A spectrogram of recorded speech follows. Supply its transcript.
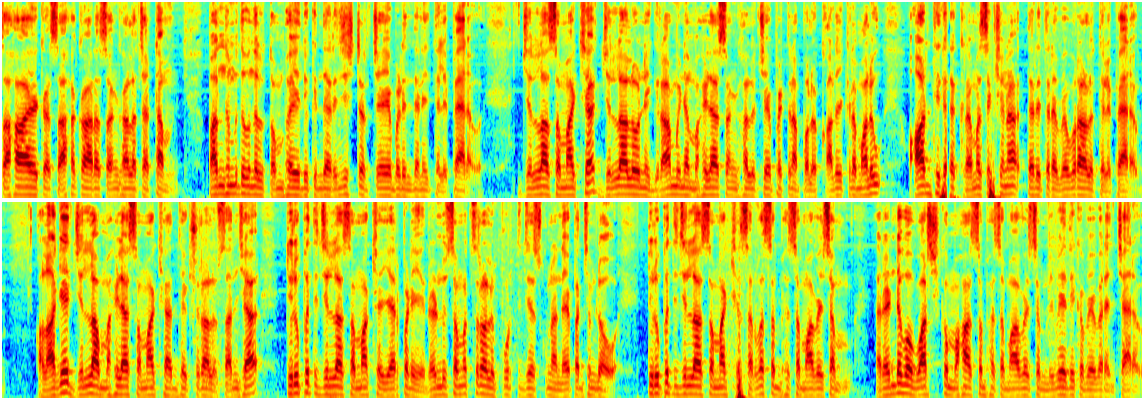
సహాయక సహకార సంఘాల చట్టం పంతొమ్మిది వందల తొంభై ఐదు కింద రిజిస్టర్ చేయబడిందని తెలిపారు. జిల్లా సమాఖ్య జిల్లాలోని గ్రామీణ మహిళా సంఘాలు చేపట్టిన పలు కార్యక్రమాలు ఆర్థిక క్రమశిక్షణ తదితర వివరాలు తెలిపారు. అలాగే జిల్లా మహిళా సమాఖ్య అధ్యక్షురాలు సంధ్య తిరుపతి జిల్లా సమాఖ్య ఏర్పడి రెండు సంవత్సరాలు పూర్తి చేసుకున్న నేపథ్యంలో తిరుపతి జిల్లా సమాఖ్య సర్వసభ్య సమావేశం రెండవ వార్షిక మహాసభ సమావేశం నివేదిక వివరించారు.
